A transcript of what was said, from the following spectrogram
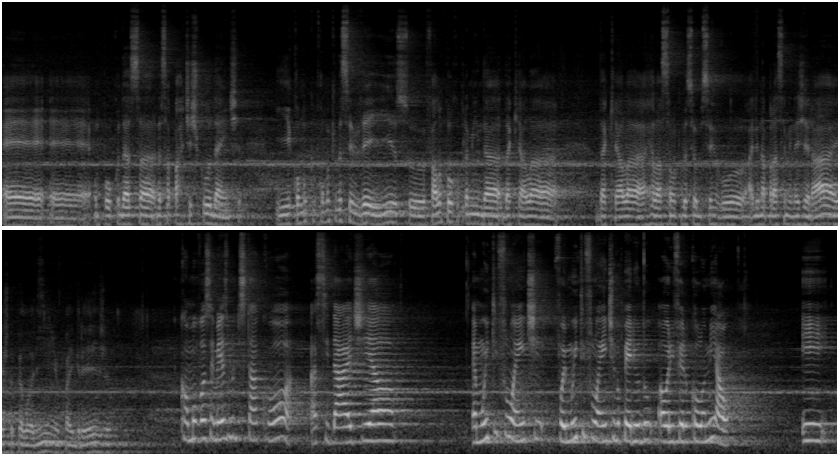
é, é, um pouco dessa, dessa parte excludente. E como, como que você vê isso? Fala um pouco para mim da, daquela, daquela relação que você observou ali na Praça Minas Gerais, do Pelourinho, com a igreja. Como você mesmo destacou, a cidade ela é muito influente, foi muito influente no período aurífero colonial. E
